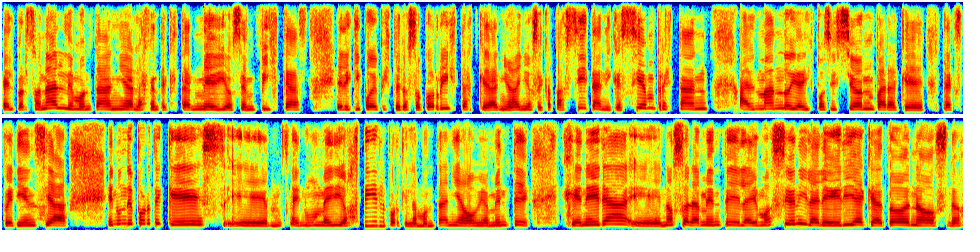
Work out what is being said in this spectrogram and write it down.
el personal de montaña, la gente que está en medios, en pistas, el equipo de pisteros socorristas que año a año se capacitan y que siempre están al mando y a disposición para que la experiencia en un deporte que es eh, en un medio hostil, porque la montaña obviamente genera eh, no solamente la emoción y la alegría que a todos nos, nos,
